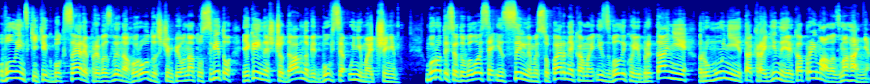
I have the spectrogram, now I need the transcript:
Волинські кікбоксери привезли нагороду з чемпіонату світу, який нещодавно відбувся у Німеччині. Боротися довелося із сильними суперниками із Великої Британії, Румунії та країни, яка приймала змагання.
